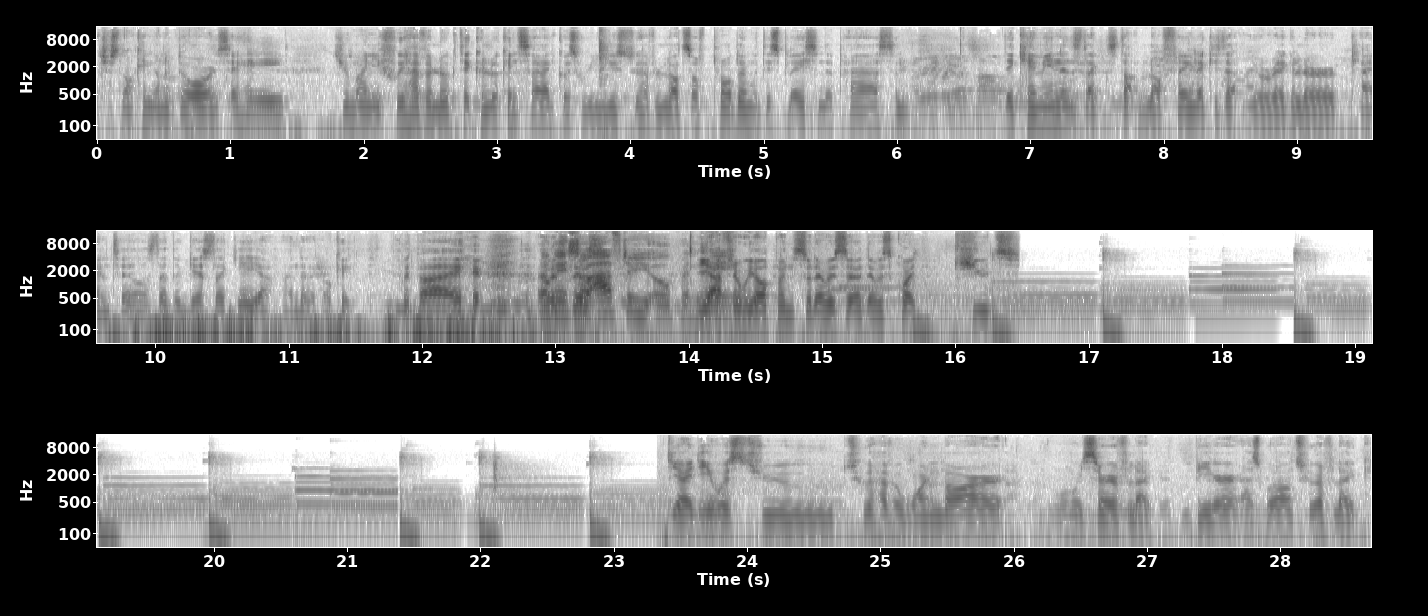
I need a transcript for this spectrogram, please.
just knocking on the door and say, "Hey, do you mind if we have a look, take a look inside? Because we used to have lots of problem with this place in the past." And they came in and like start laughing, like, "Is that your regular clientele?" Is that the guest? Like, "Yeah, yeah." And they're like, "Okay, goodbye." Okay, so after you opened, yeah, after we opened, so that was uh, that was quite cute. The idea was to to have a wine bar when we serve like beer as well, to have like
